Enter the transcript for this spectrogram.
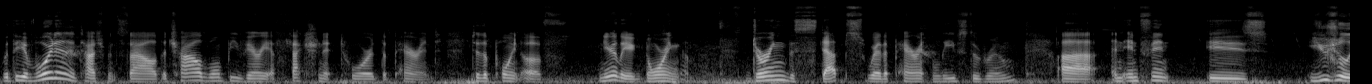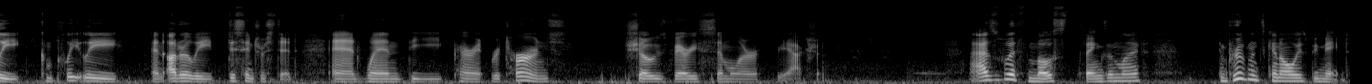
With the avoidant attachment style, the child won't be very affectionate toward the parent to the point of nearly ignoring them. During the steps where the parent leaves the room, uh, an infant is usually completely and utterly disinterested, and when the parent returns, shows very similar reaction. As with most things in life, improvements can always be made.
